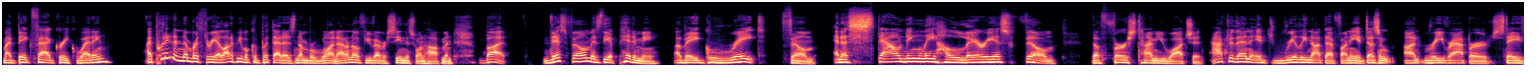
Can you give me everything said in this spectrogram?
my big fat Greek wedding. I put it at number three. A lot of people could put that as number one. I don't know if you've ever seen this one, Hoffman, but this film is the epitome of a great film, an astoundingly hilarious film the first time you watch it. After then, it's really not that funny. It doesn't uh, rewrap or stay,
